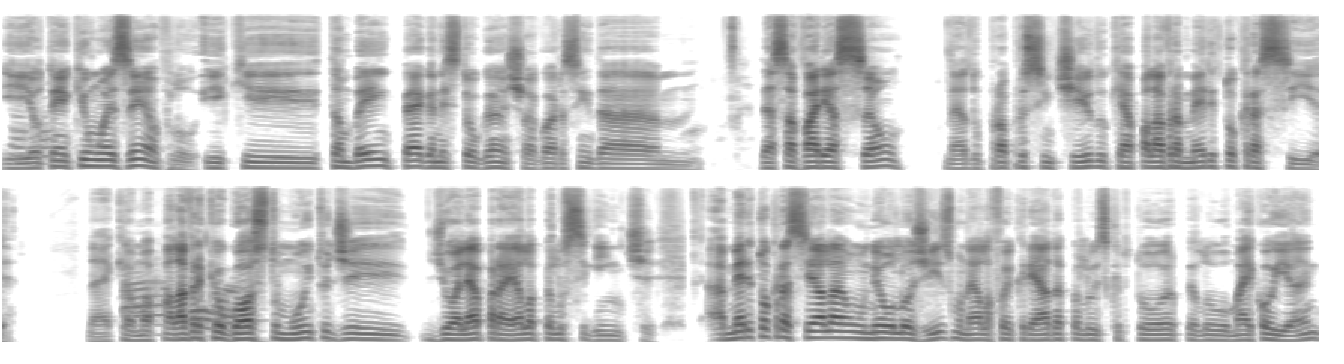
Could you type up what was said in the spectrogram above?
E uhum. eu tenho aqui um exemplo, e que também pega nesse teu gancho agora, assim, da, dessa variação né, do próprio sentido, que é a palavra meritocracia. Né, que é uma ah, palavra boa. que eu gosto muito de, de olhar para ela pelo seguinte: a meritocracia ela é um neologismo, né, ela foi criada pelo escritor, pelo Michael Young,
